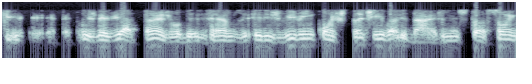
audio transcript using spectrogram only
que eh, os leviatãs robesianos, eles vivem em constante rivalidade, em situação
